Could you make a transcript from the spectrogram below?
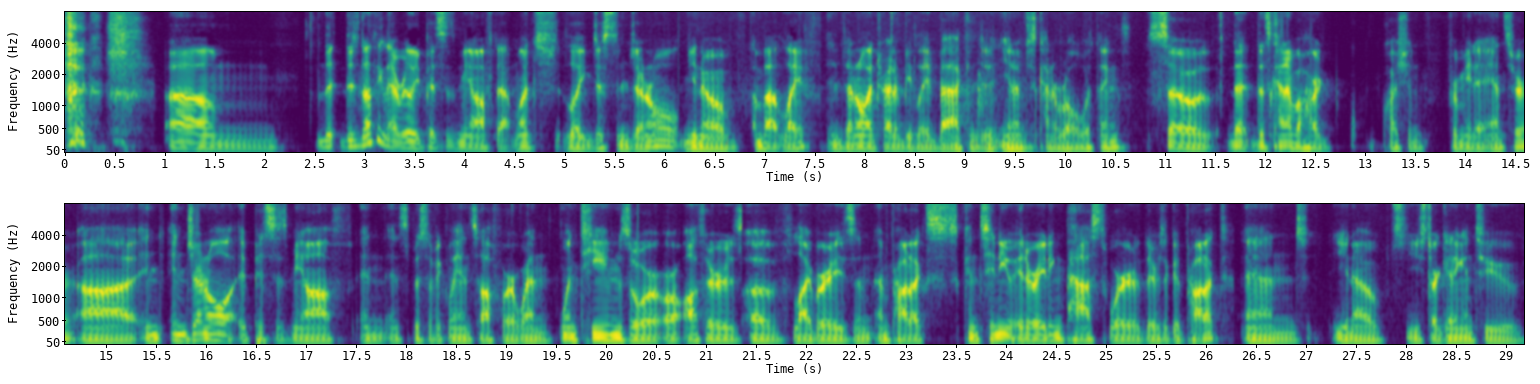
um, th- there's nothing that really pisses me off that much, like just in general, you know, about life. In general, I try to be laid back and, ju- you know, just kind of roll with things. So that that's kind of a hard question for me to answer. Uh, in in general, it pisses me off, and, and specifically in software, when when teams or, or authors of libraries and, and products continue iterating past where there's a good product, and you know you start getting into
